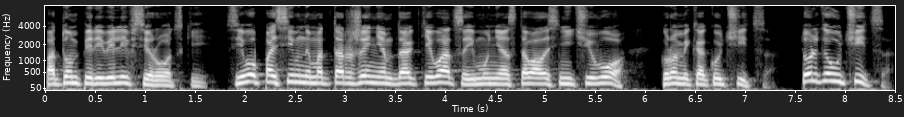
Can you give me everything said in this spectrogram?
потом перевели в сиротский. С его пассивным отторжением до активации ему не оставалось ничего, кроме как учиться. Только учиться.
